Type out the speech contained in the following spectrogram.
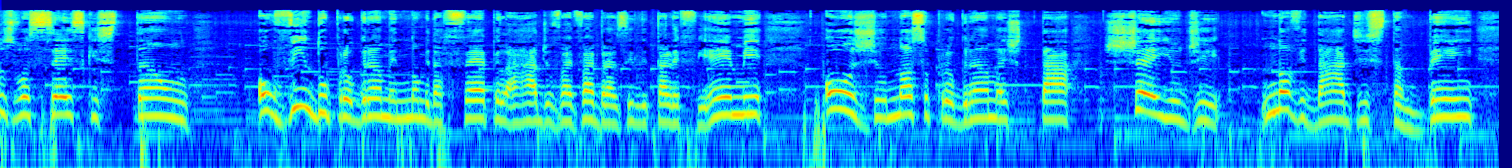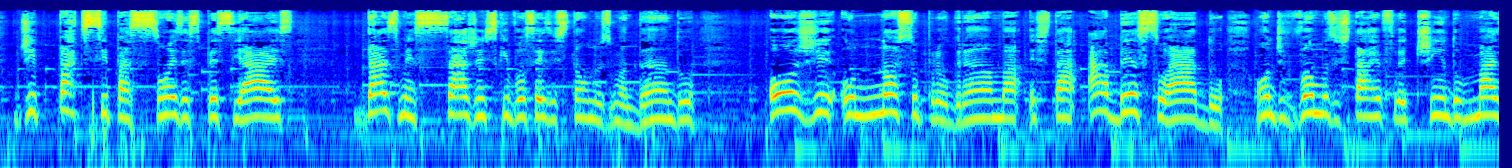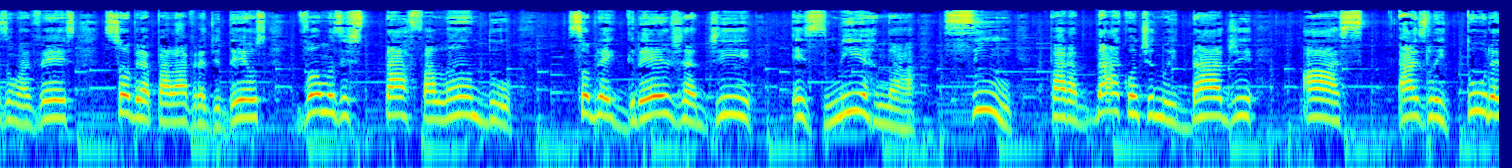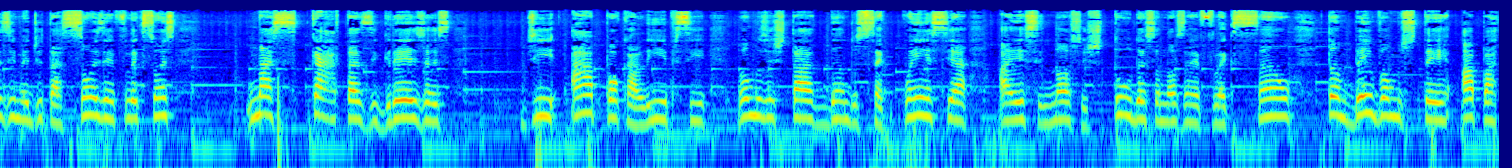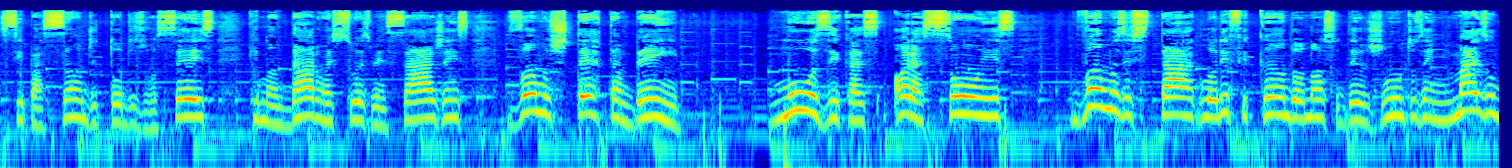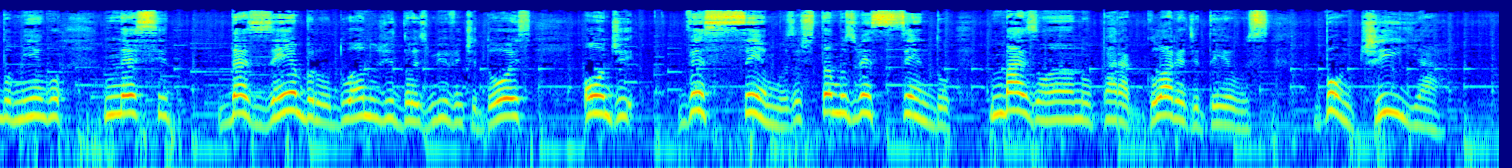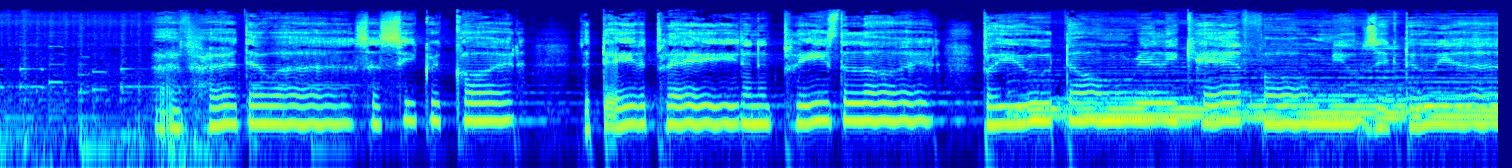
Todos vocês que estão ouvindo o programa Em Nome da Fé pela Rádio Vai Vai Brasil Itália FM. Hoje o nosso programa está cheio de novidades também, de participações especiais, das mensagens que vocês estão nos mandando. Hoje o nosso programa está abençoado, onde vamos estar refletindo mais uma vez sobre a palavra de Deus. Vamos estar falando sobre a igreja de Esmirna. Sim, para dar continuidade às, às leituras e meditações e reflexões nas cartas às igrejas de Apocalipse. Vamos estar dando sequência a esse nosso estudo, essa nossa reflexão. Também vamos ter a participação de todos vocês que mandaram as suas mensagens. Vamos ter também músicas, orações. Vamos estar glorificando ao nosso Deus juntos em mais um domingo nesse dezembro do ano de 2022, onde vencemos, estamos vencendo mais um ano para a glória de Deus. Bom dia! I've heard there was a secret chord that David played and it pleased the Lord. But you don't really care for music, do you?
